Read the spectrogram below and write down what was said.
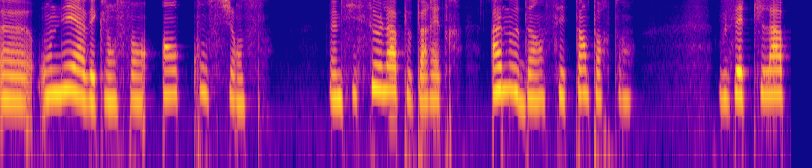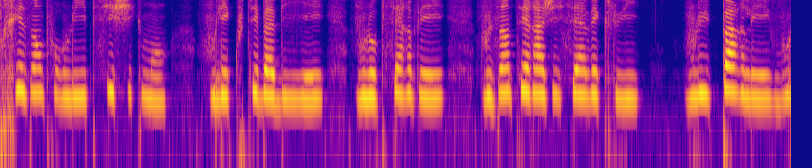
euh, on est avec l'enfant en conscience. Même si cela peut paraître anodin, c'est important. Vous êtes là, présent pour lui psychiquement, vous l'écoutez babiller, vous l'observez, vous interagissez avec lui, vous lui parlez, vous,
